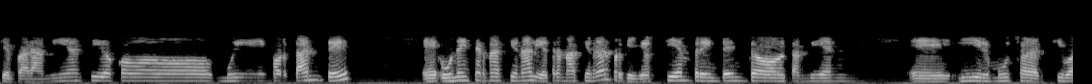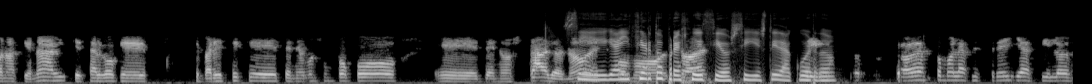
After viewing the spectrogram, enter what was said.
que para mí han sido como muy importantes, eh, una internacional y otra nacional, porque yo siempre intento también eh, ir mucho al archivo nacional, que es algo que, que parece que tenemos un poco eh, denostado, ¿no? Sí, hay cierto prejuicio, sí, estoy de acuerdo. Todas como las estrellas y los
